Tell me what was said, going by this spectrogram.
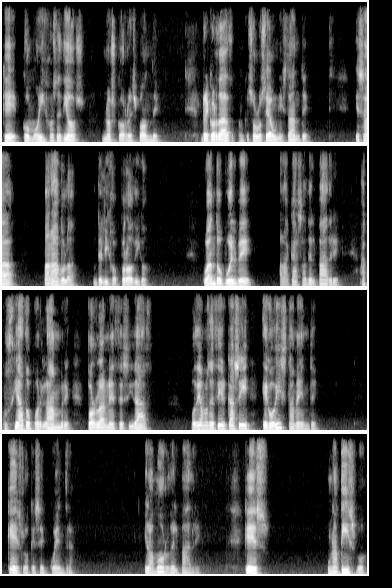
que como hijos de Dios nos corresponde. Recordad, aunque solo sea un instante, esa parábola del hijo pródigo, cuando vuelve a la casa del padre, acuciado por el hambre, por la necesidad, podríamos decir casi egoístamente, ¿qué es lo que se encuentra? El amor del Padre, que es un atisbo,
